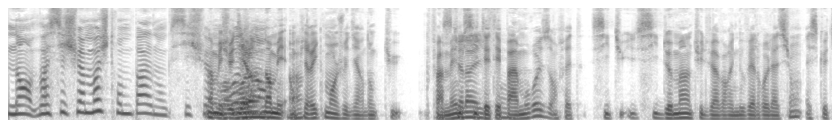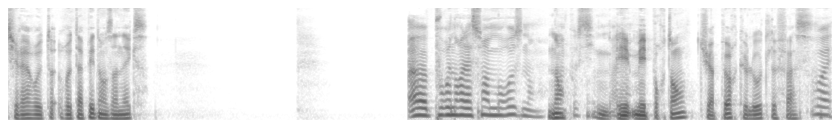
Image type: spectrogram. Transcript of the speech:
Non, moi, si je suis, moi, je trompe pas. Donc, si je suis Non, mais je veux amoureuse, dire, non, mais Ah. empiriquement, je veux dire, donc tu. Enfin, même si t'étais faut- pas amoureuse, en fait, si, tu, si demain tu devais avoir une nouvelle relation, est-ce que tu irais reta- retaper dans un ex? Euh, pour une relation amoureuse, non. Non. Impossible. Et, mais pourtant, tu as peur que l'autre le fasse. Ouais.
